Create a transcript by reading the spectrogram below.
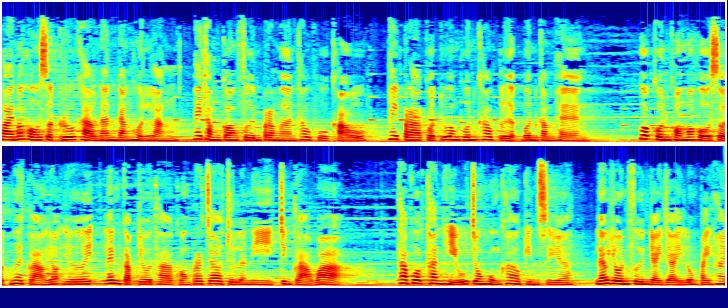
ฝ่ายมโหสถรู้ข่าวนั้นดังหนหลัง ให้ทำกองฟืนประมาณเท่าภูเขา ให้ปรากฏล่วงพ้นเข้าเปลือกบนกำแพง พวกคนของมโหสถเมื่อกล่าวเยาะเย้ยเล่นกับโยธาของพระเจ้าจุลนีจึงกล่าวว่า ถ้าพวกท่านหิวจงหุงข้าวกินเสีย แล้วโยนฟืนใหญ่ ๆ ลงไปให้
